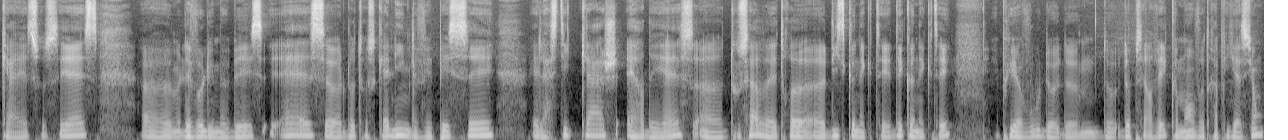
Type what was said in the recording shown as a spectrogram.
KS, ECS, euh, les volumes BS, euh, l'autoscaling, le VPC, Elastic Cache, RDS, tout ça va être disconnecté, déconnecté et puis à vous d'observer comment votre application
